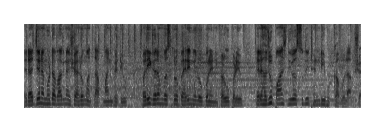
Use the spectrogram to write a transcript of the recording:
રાજ્યના મોટાભાગના શહેરોમાં તાપમાન ઘટ્યું. ફરી ગરમ વસ્ત્રો પહેરીને લોકોને નીકળવું પડ્યું. ત્યારે હજુ પાંચ દિવસ સુધી ઠંડી ભૂક્કા બોલાવશે.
